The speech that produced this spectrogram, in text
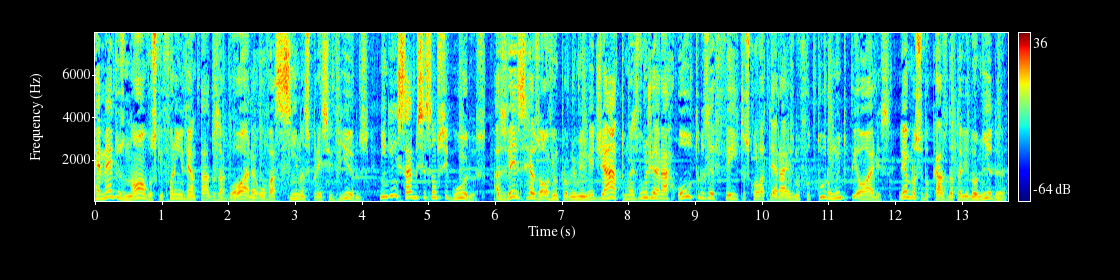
Remédios novos que forem inventados agora ou vacinas para esse vírus, ninguém sabe se são seguros. Às vezes resolvem um problema imediato, mas vão gerar outros efeitos colaterais no futuro muito piores. Lembram-se do caso da talidomida?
